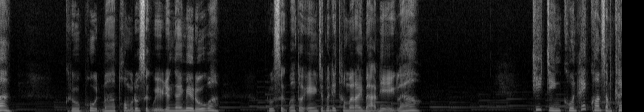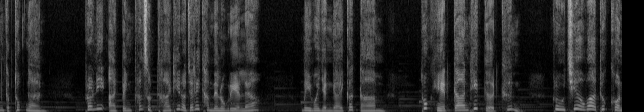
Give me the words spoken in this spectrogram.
มากๆ ครูพูดมาผมรู้สึกหวิวยังไงไม่รู้ว่า รู้สึกว่าตัวเองจะไม่ได้ทำอะไรแบบนี้อีกแล้ว ที่จริงควรให้ความสำคัญกับทุกงาน เพราะนี่อาจเป็นครั้งสุดท้ายที่เราจะได้ทำในโรงเรียนแล้ว ไม่ว่ายังไงก็ตาม ทุกเหตุการณ์ที่เกิดขึ้น ครูเชื่อว่าทุกคน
